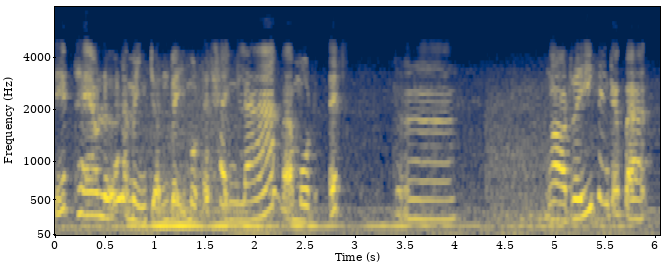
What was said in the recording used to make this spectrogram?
Tiếp theo nữa là mình chuẩn bị một ít hành lá và một ít uh, ngò rí nha các bạn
